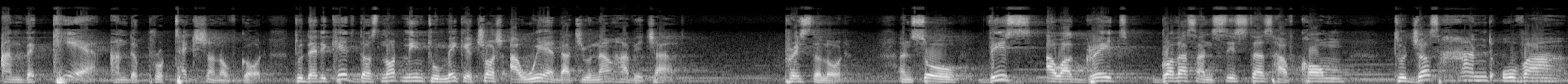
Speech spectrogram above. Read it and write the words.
and the care and the protection of God. To dedicate does not mean to make a church aware that you now have a child. Praise the Lord. And so, this our great brothers and sisters have come to just hand over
